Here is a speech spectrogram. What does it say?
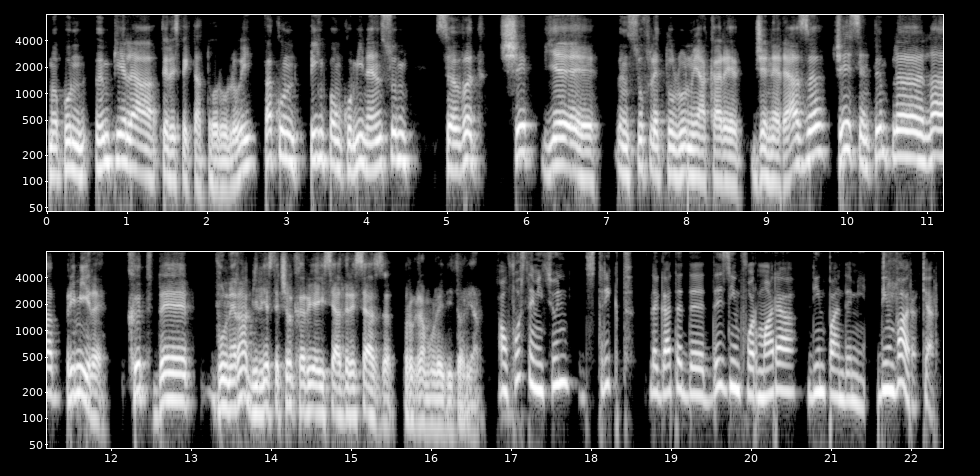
mă pun în pielea telespectatorului, fac un ping-pong cu mine însumi să văd ce e în sufletul unuia care generează, ce se întâmplă la primire, cât de vulnerabil este cel căruia îi se adresează programul editorial. Au fost emisiuni strict legate de dezinformarea din pandemie, din vară chiar.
